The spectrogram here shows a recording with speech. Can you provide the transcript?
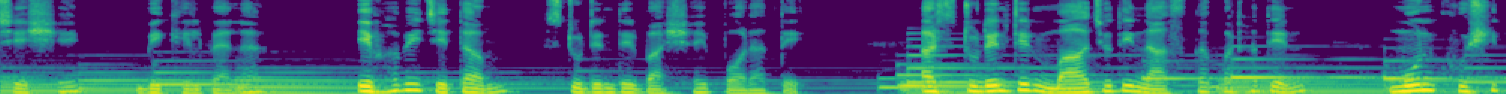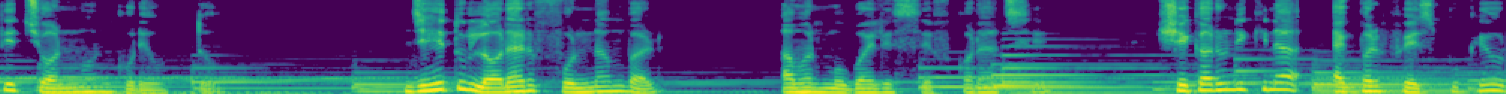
শেষে বিকেলবেলা এভাবেই যেতাম স্টুডেন্টদের বাসায় পড়াতে। আর স্টুডেন্টের মা যদি নাস্তা পাঠাতেন, মন খুশিতে চনমন করে উঠত। যেহেতু লড়ার ফোন নাম্বার আমার মোবাইলে সেভ করা আছে, সে কারণে কিনা একবার ফেসবুকে ওর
